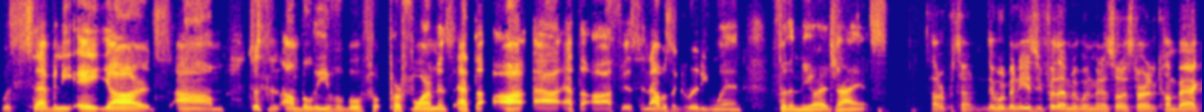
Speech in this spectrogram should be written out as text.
with 78 yards. Um, just an unbelievable f- performance at the uh, uh, at the office, and that was a gritty win for the New York Giants. Hundred percent. It would have been easy for them when Minnesota started to come back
